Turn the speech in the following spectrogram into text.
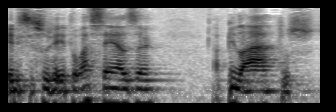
ele se sujeitou a César, a Pilatos.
